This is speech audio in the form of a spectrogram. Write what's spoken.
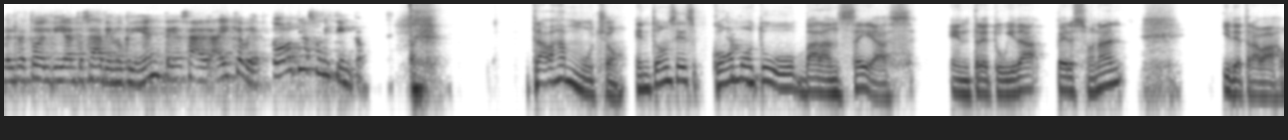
el resto del día entonces atiendo clientes. O sea, hay que ver, todos los días son distintos trabajas mucho. Entonces, ¿cómo tú balanceas entre tu vida personal y de trabajo?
